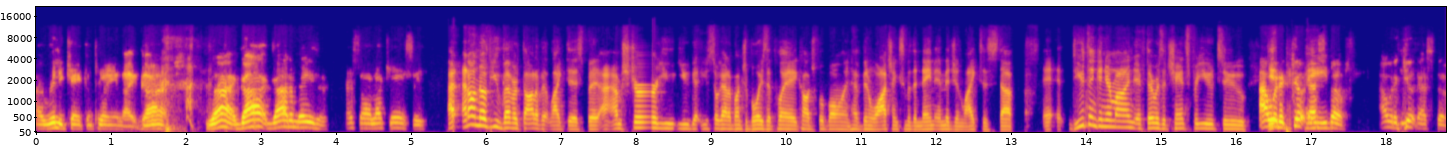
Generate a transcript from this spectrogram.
I really can't complain. Like God, God, God, God, amazing. That's all I can say. I, I don't know if you've ever thought of it like this, but I, am sure you you get you still got a bunch of boys that play college football and have been watching some of the name, image, and likeness stuff. Do you think in your mind, if there was a chance for you to, I would have killed that stuff. I would have killed that stuff.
